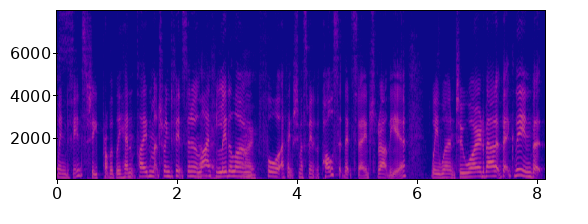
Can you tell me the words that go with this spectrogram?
wing defence. She probably hadn't played much wing defence in her life, let alone no. for, I think she must have been at the Pulse at that stage throughout the year. We weren't too worried about it back then, but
